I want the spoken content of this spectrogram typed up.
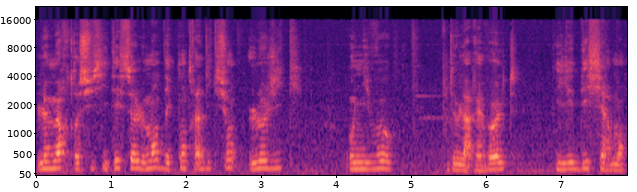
le meurtre suscitait seulement des contradictions logiques. Au niveau de la révolte, il est déchirement.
